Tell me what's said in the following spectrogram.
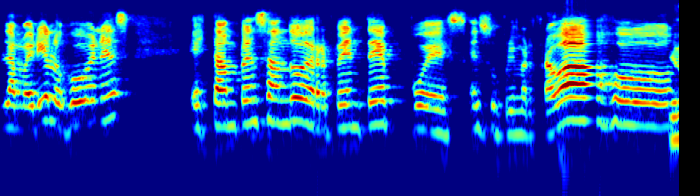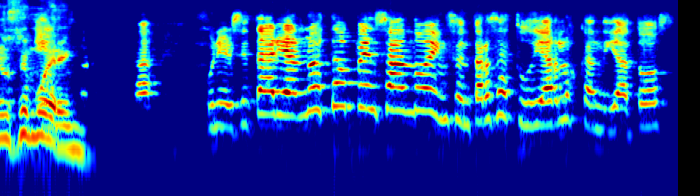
la mayoría de los jóvenes están pensando de repente, pues, en su primer trabajo. Que no se mueren. Universitaria, no están pensando en sentarse a estudiar los candidatos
